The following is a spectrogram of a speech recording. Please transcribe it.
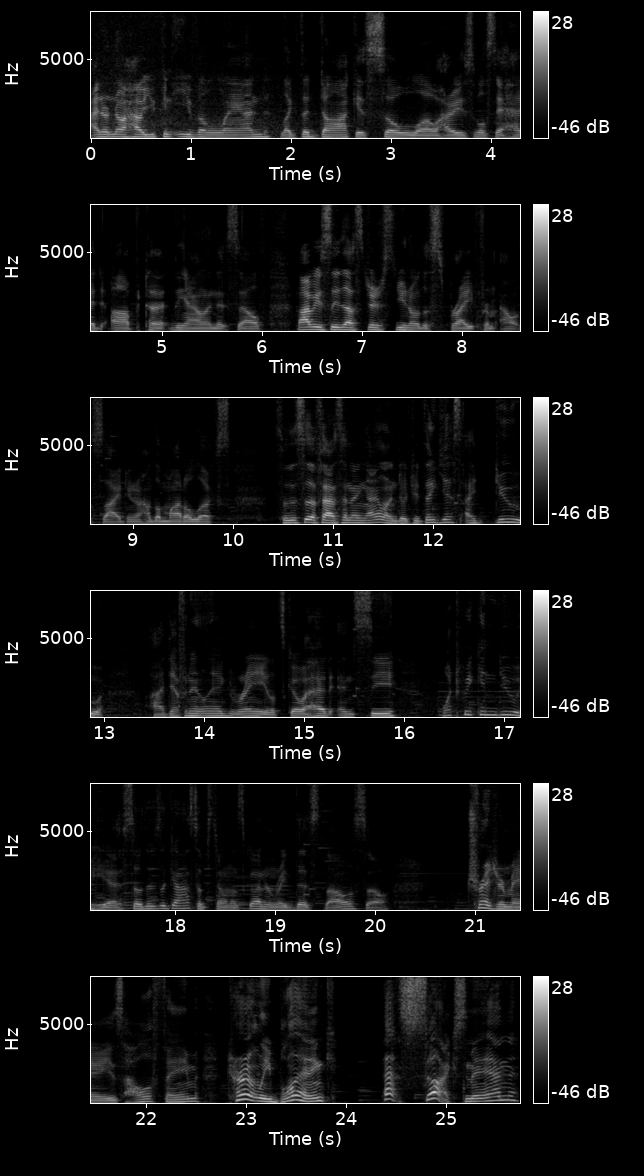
I don't know how you can even land. Like the dock is so low. How are you supposed to head up to the island itself? Obviously, that's just you know the sprite from outside. You know how the model looks. So this is a fascinating island, don't you think? Yes, I do. I definitely agree. Let's go ahead and see what we can do here. So there's a gossip stone. Let's go ahead and read this though. So Treasure Maze, Hall of Fame, currently blank. That sucks, man.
